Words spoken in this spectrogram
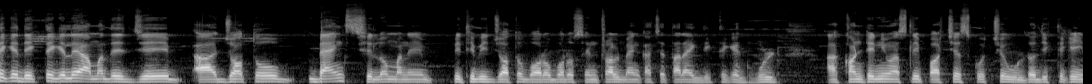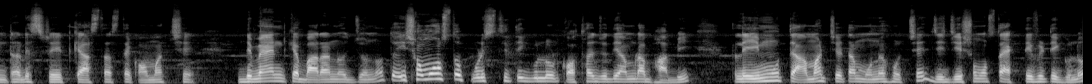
থেকে দেখতে গেলে আমাদের যে যত ব্যাংকস ছিল মানে পৃথিবীর যত বড় বড় সেন্ট্রাল ব্যাংক আছে, তারা একদিক থেকে গোল্ড কন্টিনিউয়াসলি পারচেস করছে। উল্টো দিক থেকে ইন্টারেস্ট রেটকে আস্তে আস্তে কমাচ্ছে ডিম্যান্ডকে বাড়ানোর জন্য। তো এই সমস্ত পরিস্থিতিগুলোর কথা যদি আমরা ভাবি তাহলে এই মুহূর্তে আমার যেটা মনে হচ্ছে যে যে সমস্ত অ্যাক্টিভিটিগুলো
